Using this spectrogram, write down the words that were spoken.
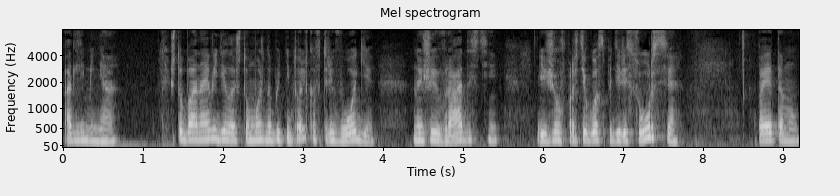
а для меня чтобы она видела, что можно быть не только в тревоге, но еще и в радости, еще в, прости господи, ресурсе. Поэтому,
